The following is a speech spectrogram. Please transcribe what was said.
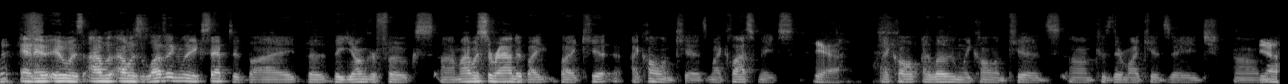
and it, it was I, w- I was lovingly accepted by the the younger folks. Um, I was surrounded by by kid. I call them kids. My classmates. Yeah. I call I lovingly call them kids because um, they're my kids' age. Um, yeah.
